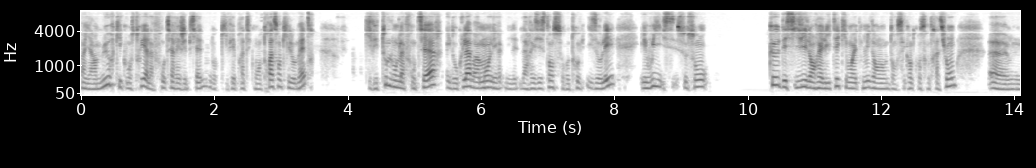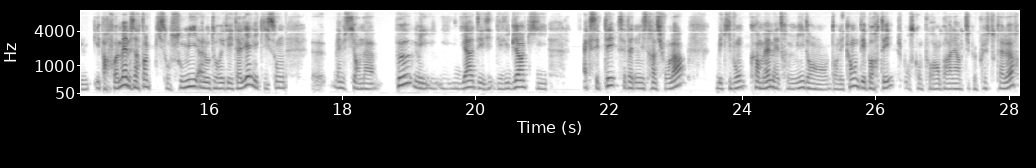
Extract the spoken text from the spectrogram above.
il y a un mur qui est construit à la frontière égyptienne, donc qui fait pratiquement 300 km, qui fait tout le long de la frontière. Et donc là, vraiment, la résistance se retrouve isolée. Et oui, ce sont que des civils en réalité qui vont être mis dans, ces camps de concentration, et parfois même certains qui sont soumis à l'autorité italienne et qui sont, même s'il y en a peu, mais il y a des Libyens qui accepter cette administration-là, mais qui vont quand même être mis dans, dans, les camps, déportés. Je pense qu'on pourra en parler un petit peu plus tout à l'heure.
